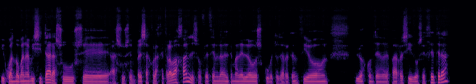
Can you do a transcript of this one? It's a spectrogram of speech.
y cuando van a visitar a sus, eh, a sus empresas con las que trabajan les ofrecen el tema de los cubetos de retención, los contenedores para residuos, etcétera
